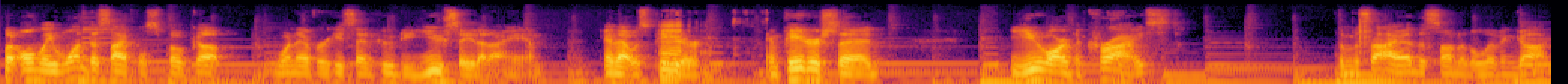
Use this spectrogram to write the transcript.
But only one disciple spoke up whenever he said, Who do you say that I am? And that was Peter. And Peter said, You are the Christ, the Messiah, the Son of the living God.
